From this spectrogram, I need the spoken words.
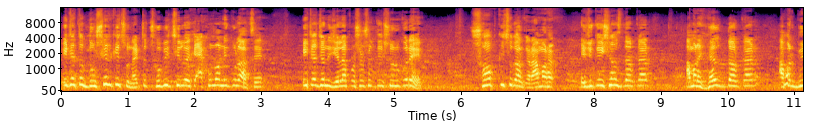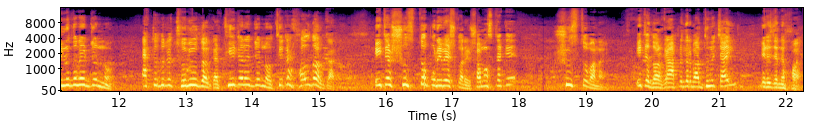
এটা তো দোষের কিছু না, একটা ছবি ছিল, এখনও অনেকগুলো আছে। এটার জন্য জেলা প্রশাসক থেকে শুরু করে সব কিছু দরকার। আমার এডুকেশন দরকার আমার হেলথ দরকার, আমার বিনোদনের জন্য। একটা দুটো ছবিও দরকার, থিয়েটারের জন্য, থিয়েটার হল দরকার। এটা সুস্থ পরিবেশ করে, সমাজটাকে সুস্থ বানায়। এটা দরকার, আপনাদের মাধ্যমে চাই, এটা যেন হয়।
